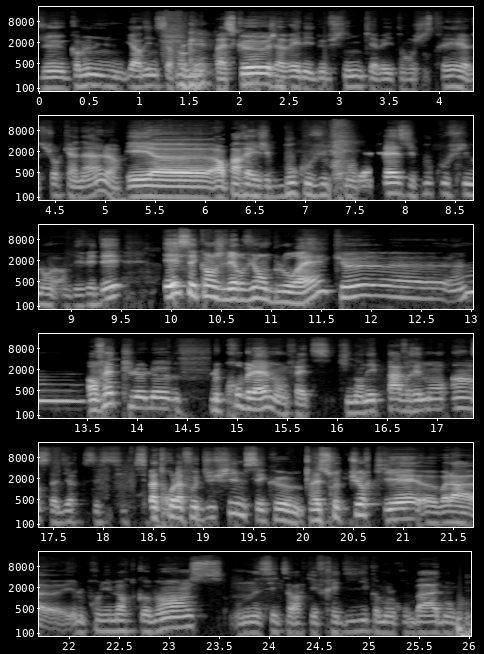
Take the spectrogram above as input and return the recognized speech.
J'ai quand même gardé une certaine Ok. parce que j'avais les deux films qui avaient été enregistrés euh, sur Canal. Et euh, alors pareil, j'ai beaucoup vu le film en VHS, j'ai beaucoup vu le film en, en DVD. Et c'est quand je l'ai revu en Blu-ray que, euh, hein, en fait, le, problème, en fait, qui n'en est pas vraiment un, c'est-à-dire que c'est- pas trop la faute du film, c'est que la structure qui est, euh, voilà, euh, le premier meurtre commence, on essaie de savoir qui est Freddy, comment on le combat, donc on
